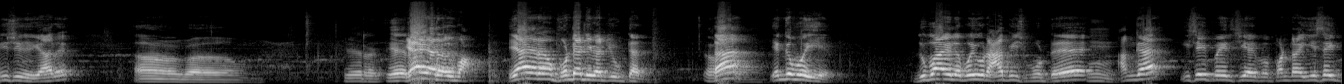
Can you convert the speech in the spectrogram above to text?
மியூசிக் யாரு? ஏஆர் ரகுமா ஏஆர் ரகுமான் பொண்டாட்டி வெட்டி விட்டார்? எங்க போய்? துபாயில் போய் ஒரு ஆபீஸ் போட்டு அங்க இசை பயிற்சியை இப்போ பண்ற இசை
